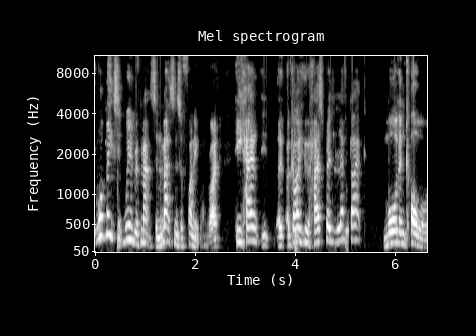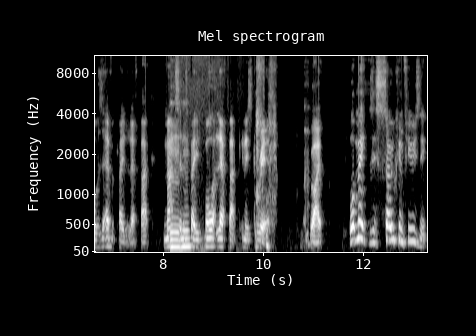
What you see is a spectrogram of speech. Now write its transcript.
what makes it weird with Maatsen. Maatsen's a funny one, right? He had a, a guy who has played at left back more than Colwill has ever played at left back. Maatsen has played more at left back in his career, right? What makes it so confusing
